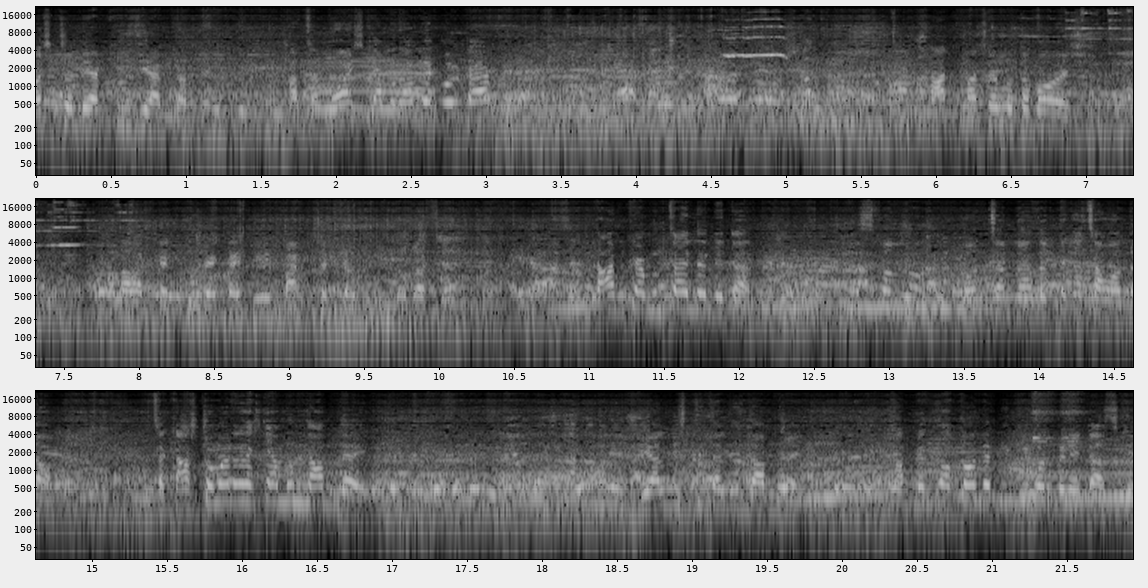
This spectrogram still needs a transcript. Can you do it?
অস্ট্রেলিয়া ফিজিয়ান জাতের আচ্ছা বয়স কেমন হবে কোনটার সাত মাসের মতো বয়স। কলাবারটা একটু দেখাই দিই বাচ্চাটাও সুন্দর আছে। দাম কেমন চাইলেন এটা? পঞ্চান্ন হাজার টাকা চাওয়া দাম। আচ্ছা কাস্টমারেরা কেমন দাম দেয়? বিয়াল্লিশ তেতাল্লিশ দাম দেয়। আপনি কত হলে বিক্রি করবেন এটা আজকে?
